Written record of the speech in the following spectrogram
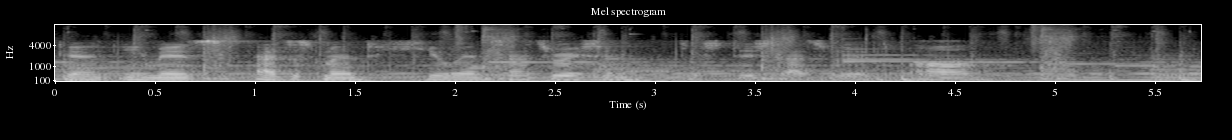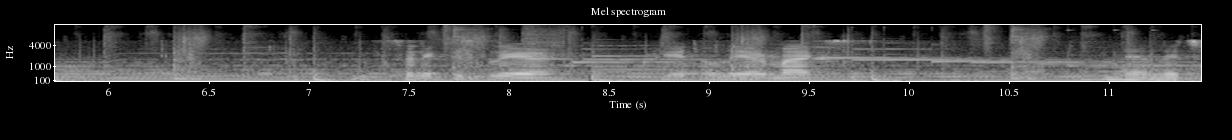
Again image adjustment hue and saturation. Just desaturate all. Select this layer create a layer mask then let's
